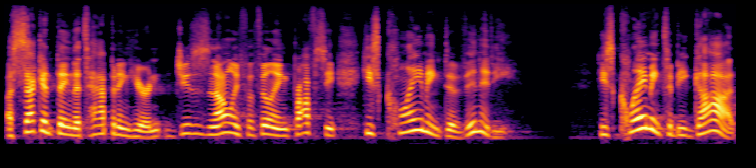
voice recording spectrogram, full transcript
A second thing that's happening here, Jesus is not only fulfilling prophecy, he's claiming divinity. He's claiming to be God.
